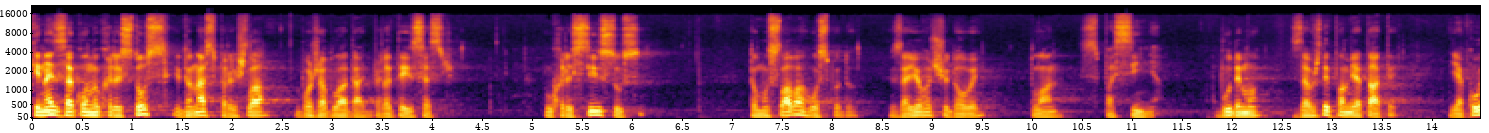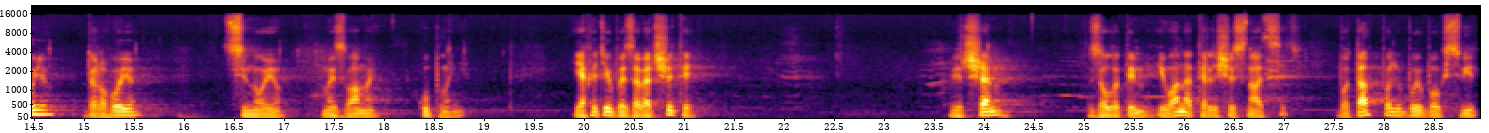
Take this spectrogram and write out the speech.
Кінець закону Христос, і до нас прийшла Божа благодать, брати і сестри, у Христі Ісусу. Тому слава Господу за Його чудовий план спасіння. Будемо завжди пам'ятати, якою дорогою ціною ми з вами куплені. Я хотів би завершити віршем золотим Івана 3,16. Бо так полюбив Бог світ,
